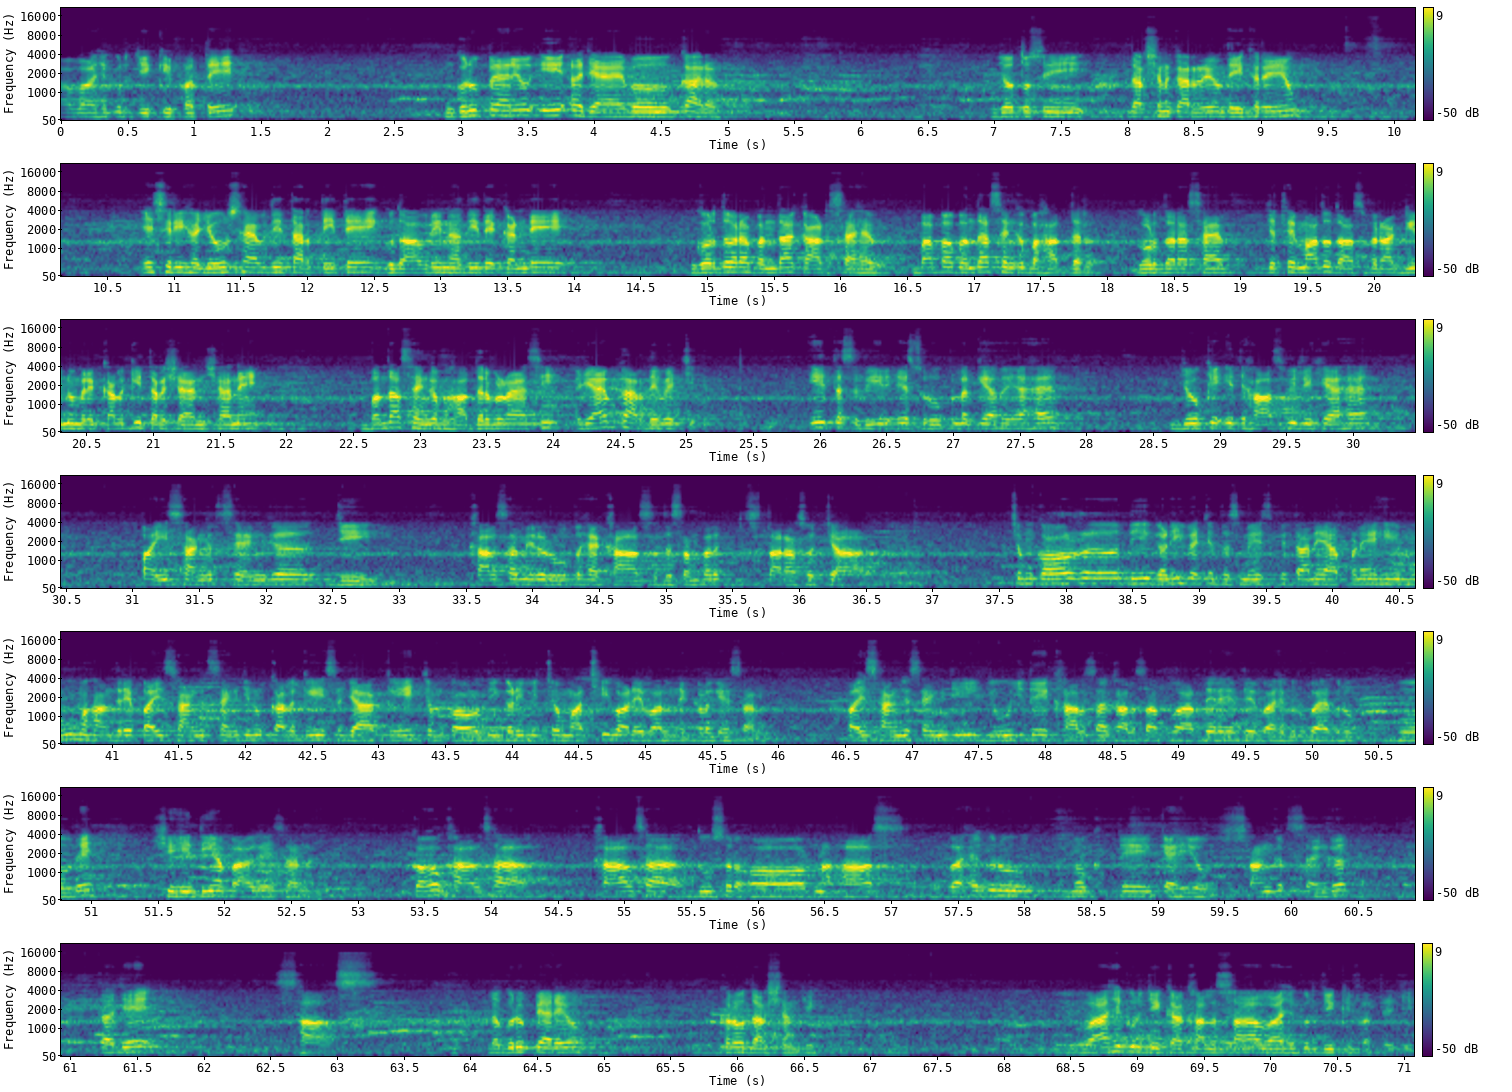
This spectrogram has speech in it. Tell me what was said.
ਵਾਹਿਗੁਰੂ ਜੀ ਕੀ ਫਤਿਹ। ਗੁਰੂ ਪਿਆਰਿਓ, ਇਹ ਅਜਾਇਬ ਘਰ ਜੋ ਤੁਸੀਂ ਦਰਸ਼ਨ ਕਰ ਰਹੇ ਹੋ, ਦੇਖ ਰਹੇ ਹੋ, ਇਹ ਸ੍ਰੀ ਹਜੂਰ ਸਾਹਿਬ ਦੀ ਧਰਤੀ ਤੇ, ਗੋਦਾਵਰੀ ਨਦੀ ਦੇ ਕੰਢੇ ਗੁਰਦੁਆਰਾ ਬੰਦਾ ਘਾਟ ਸਾਹਿਬ, ਬਾਬਾ ਬੰਦਾ ਸਿੰਘ ਬਹਾਦਰ ਗੁਰਦੁਆਰਾ ਸਾਹਿਬ, ਜਿੱਥੇ ਮਾਧੋ ਦਾਸ ਬਰਾਗੀ ਨੂੰ ਮੇਰੇ ਕਲਗੀਧਰ ਸ਼ਹਿਨਸ਼ਾਹ ਨੇ ਬੰਦਾ ਸਿੰਘ ਬਹਾਦਰ ਬਣਾਇਆ ਸੀ। ਅਜਾਇਬ ਘਰ ਦੇ ਵਿੱਚ ਇਹ ਤਸਵੀਰ, ਇਹ ਸਰੂਪ ਲੱਗਿਆ ਹੋਇਆ ਹੈ। ਜੋ ਕਿ ਇਤਿਹਾਸ ਵੀ ਲਿਖਿਆ ਹੈ। ਭਾਈ ਸੰਗਤ ਸਿੰਘ ਜੀ, ਖਾਲਸਾ ਮੇਰਾ ਰੂਪ ਹੈ ਖਾਸ, ਦਸੰਬਰ 1704 ਚਮਕੌਰ ਦੀ ਗੜੀ ਵਿੱਚ ਦਸ਼ਮੇਸ਼ ਪਿਤਾ ਨੇ ਆਪਣੇ ਹੀ ਮੂੰਹ ਮਹਾਂਦਰੇ ਭਾਈ ਸੰਗਤ ਸਿੰਘ ਜੀ ਨੂੰ ਕਲਗੀ ਸਜਾ ਕੇ ਚਮਕੌਰ ਦੀ ਗੜੀ ਵਿੱਚੋਂ ਮਾਛੀਵਾੜੇ ਵੱਲ ਨਿਕਲ ਗਏ ਸਨ। ਭਾਈ ਸੰਗਤ ਸਿੰਘ ਜੀ ਜੂਝਦੇ ਖਾਲਸਾ ਖਾਲਸਾ ਪੁਕਾਰਦੇ ਰਹੇ ਤੇ ਵਾਹਿਗੁਰੂ ਵਾਹਿਗੁਰੂ ਬੋਲਦੇ ਸ਼ਹੀਦੀਆਂ ਪਾ ਗਏ ਸਨ। ਕਹੋ ਖਾਲਸਾ ਖਾਲਸਾ, ਦੂਸਰ ਔਰ ਨ ਆਸ। ਵਾਹਿਗੁਰੂ ਮੁਖ ਤੇ ਕਹਿਓ, ਸੰਗਤ ਸਿੰਘ ਤਜੇ ਸਾਸ। ਲੋ ਗੁਰੂ ਪਿਆਰਿਓ, ਕਰੋ ਦਰਸ਼ਨ ਜੀ। ਵਾਹਿਗੁਰੂ ਜੀ ਕਾ ਖਾਲਸਾ, ਵਾਹਿਗੁਰੂ ਜੀ ਕੀ ਫਤਿਹ ਜੀ।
